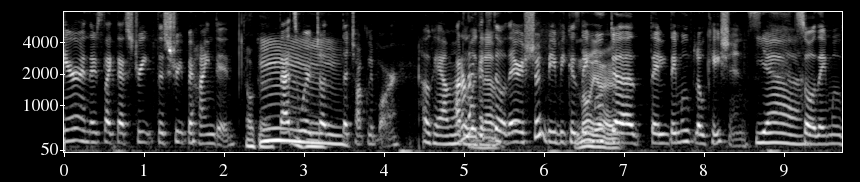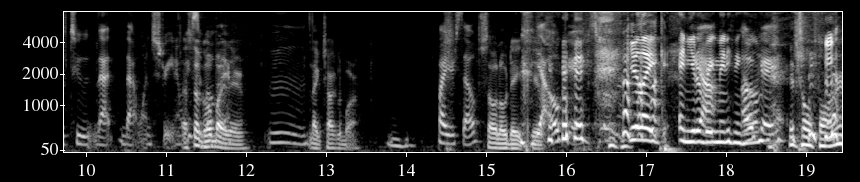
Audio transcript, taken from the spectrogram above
here, and there's like that street, the street behind it. Okay. Mm. That's where cho- the chocolate bar. Okay, I'm I don't know look if it's up. still there. It should be because No, they yeah, moved. it- Uh, they they moved locations. Yeah. So they moved to that that one street. And I we still to go by there. Like chocolate bar. By yourself. Solo date. Yeah. Okay. you're like, and you don't Yeah. bring me anything home. Okay. It's all far.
